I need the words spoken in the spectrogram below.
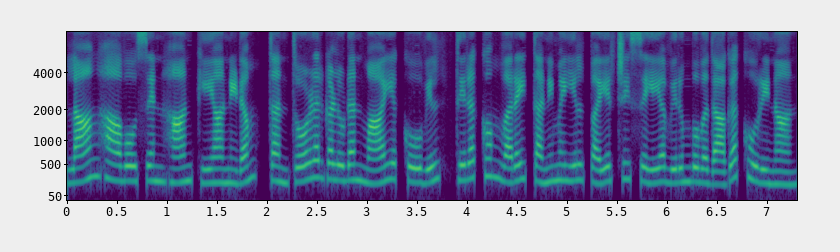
லாங் ஹாவோசென் ஹான் கியானிடம் தன் தோழர்களுடன் மாயக்கோவில் திறக்கும் வரை தனிமையில் பயிற்சி செய்ய விரும்புவதாக கூறினான்.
